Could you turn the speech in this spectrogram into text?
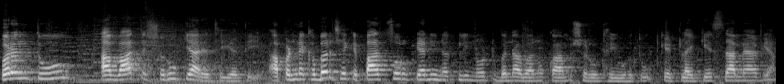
પરંતુ આ વાત શરૂ ક્યારે થઈ હતી? આપણને ખબર છે કે પાંચસો રૂપિયાની નકલી નોટ બનાવવાનું કામ શરૂ થયું હતું. કેટલાય કેસ સામે આવ્યા.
